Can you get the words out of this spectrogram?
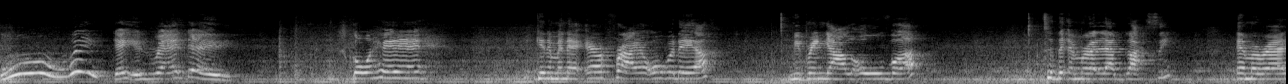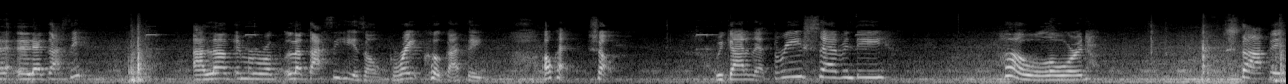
Ooh wee they is ready let's go ahead get them in that air fryer over there me bring y'all over to the Emeril Lagasse Emeril Lagasse. I love Emeril Lagasse. He is a great cook, I think. Okay, so we got it at 370. Oh Lord. Stop it.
